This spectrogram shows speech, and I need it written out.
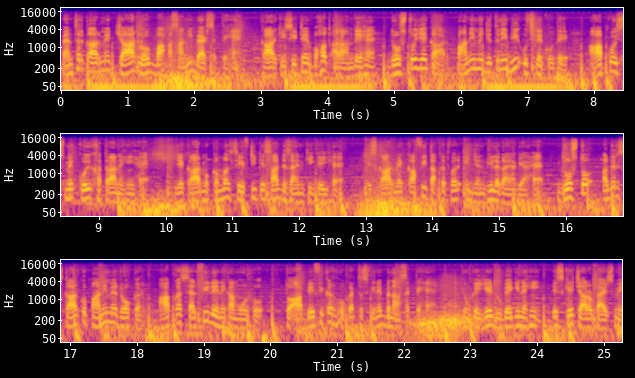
پینتھر کار میں چار لوگ با آسانی بیٹھ سکتے ہیں۔ کار کی سیٹیں بہت آرام دہ ہیں۔ دوستو، یہ کار پانی میں جتنی بھی اچھلے کودے، آپ کو اس میں کوئی خطرہ نہیں ہے۔ یہ کار مکمل سیفٹی کے ساتھ ڈیزائن کی گئی ہے۔ اس کار میں کافی طاقتور انجن بھی لگایا گیا ہے۔ دوستو، اگر اس کار کو پانی میں روک کر آپ کا سیلفی لینے کا موڈ ہو، تو آپ بے فکر ہو کر تصویریں بنا سکتے ہیں۔ کیونکہ یہ ڈوبے گی نہیں، اس کے چاروں ٹائرز میں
